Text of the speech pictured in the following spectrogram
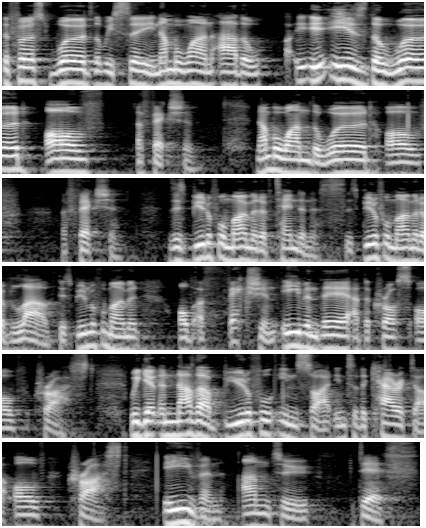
The first words that we see, number one, are the, is the word of affection. Number one, the word of affection. This beautiful moment of tenderness, this beautiful moment of love, this beautiful moment of affection, even there at the cross of Christ. We get another beautiful insight into the character of Christ, even unto death.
